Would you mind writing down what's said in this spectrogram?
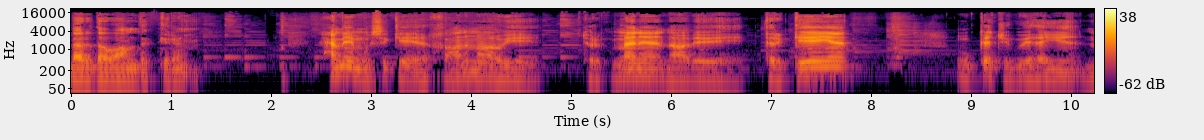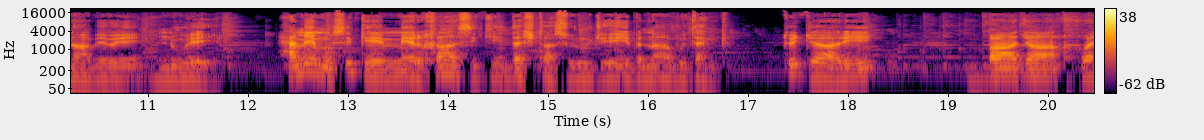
بەردەوام دەکردن هەمێ مووسکێ خانماوی تورکمەنە ناوێ ترکەیە و کەچ گوێ هەیە نابێوێ نورەیە هەمێ مووسکێ مێرخاسیکی دەشتا سروجێی بنابوو دەنگ تو جاری باجا خوێ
